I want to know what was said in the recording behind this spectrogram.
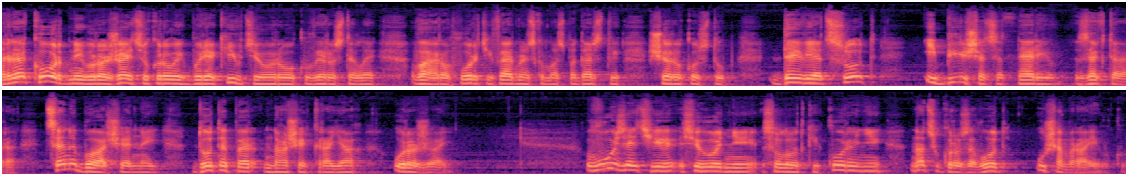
Рекордний урожай цукрових буряків цього року виростили в агрофорті фермерському господарстві Широкоступ. 900 і більше центнерів з гектара. Це небачений дотепер в наших краях урожай. Возять сьогодні солодкі корені на цукрозавод у Шамраївку.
